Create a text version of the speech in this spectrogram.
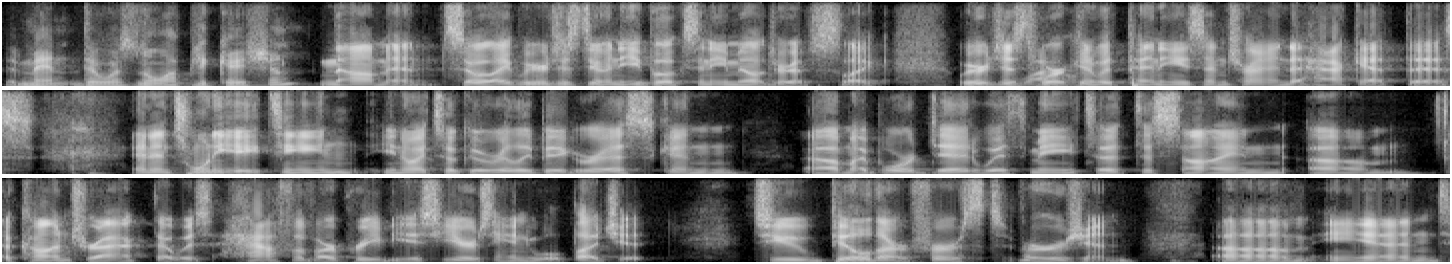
man, there was no application. Nah, man. So like we were just doing ebooks and email drifts. Like we were just Wow. working with pennies and trying to hack at this. And in 2018, you know, I took a really big risk, and uh, my board did with me to to sign um, a contract that was half of our previous year's annual budget to build our first version. Um, and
